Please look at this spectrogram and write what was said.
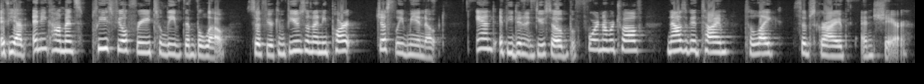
If you have any comments, please feel free to leave them below. So if you're confused on any part, just leave me a note. And if you didn't do so before number 12, now's a good time to like, subscribe, and share.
